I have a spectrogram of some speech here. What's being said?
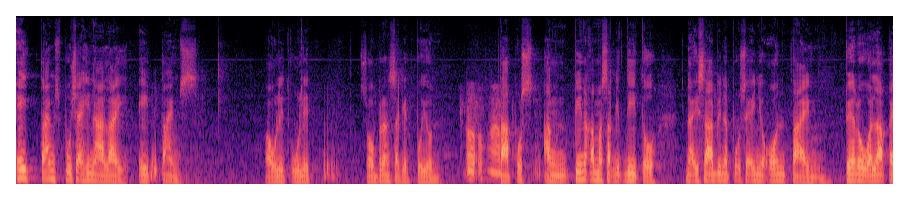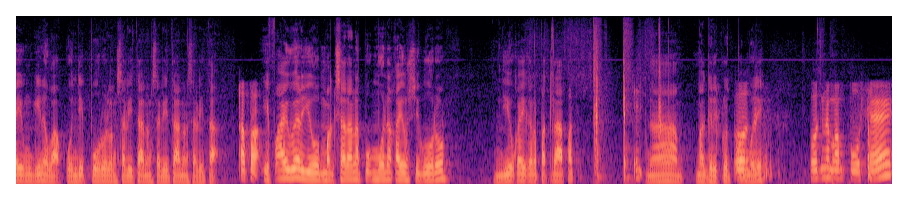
Eight times po siya hinalay. Eight times. Paulit-ulit. Sobrang sakit po yun. Oo nga. Tapos, ang pinakamasakit dito, na isabi na po sa inyo on time, pero wala kayong ginawa, kundi puro lang salita ng salita ng salita. Opo. If I were you, magsara na po muna kayo siguro. Hindi ko kayo karapat-dapat na mag-recruit pa Wag, muli. wag naman po, sir.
